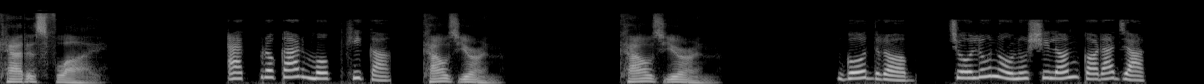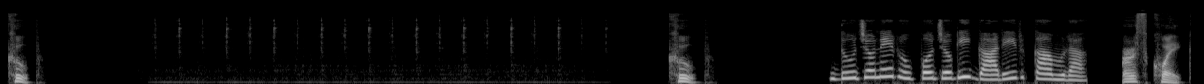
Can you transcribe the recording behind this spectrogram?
Caddisfly. এক প্রকার মক্ষিকা Cow's urine. Cow's urine. গোদ্রব চলুন অনুশীলন করা যাক Coop. Coop. দুজনের উপযোগী গাড়ির কামরা Earthquake.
